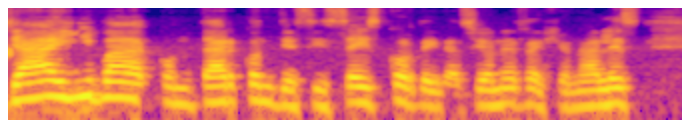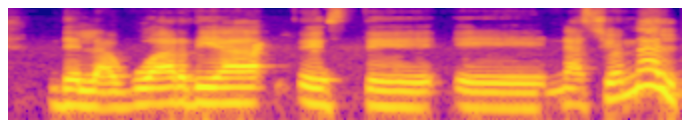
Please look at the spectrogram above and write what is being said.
ya iba a contar con 16 coordinaciones regionales de la Guardia este, eh, Nacional,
